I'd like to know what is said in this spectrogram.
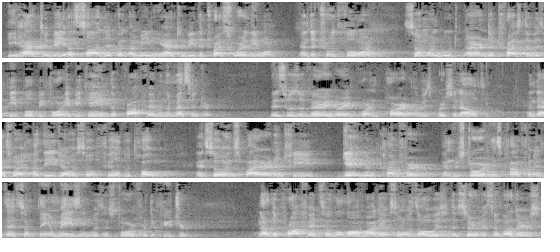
He had to be a Sadiq al Amin, he had to be the trustworthy one and the truthful one, someone who earned the trust of his people before he became the Prophet and the Messenger. This was a very, very important part of his personality. And that's why Khadija was so filled with hope. and so inspired, and she gave him comfort and restored his confidence that something amazing was in store for the future. Now, the Prophet ﷺ was always in the service of others,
